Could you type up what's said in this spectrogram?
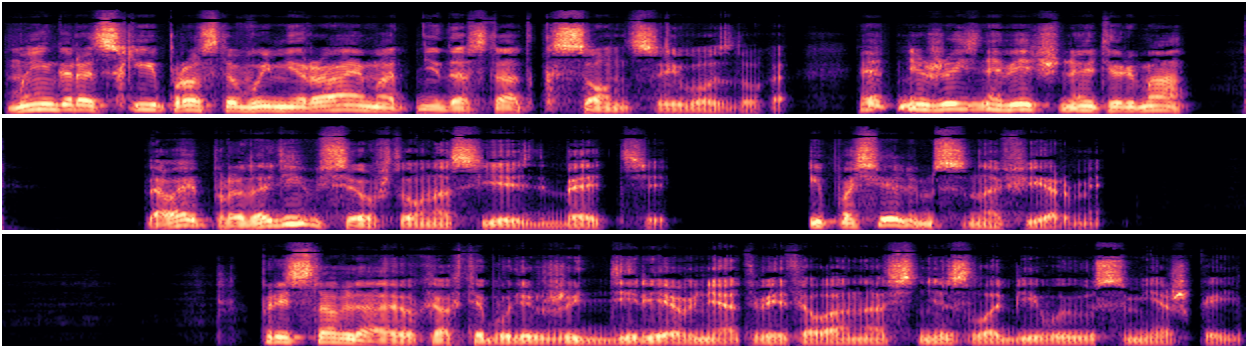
Мы, городские, просто вымираем от недостатка солнца и воздуха. Это не жизнь, а вечная тюрьма. Давай продадим все, что у нас есть, Бетти, и поселимся на ферме. «Представляю, как ты будешь жить в деревне», — ответила она с незлобивой усмешкой.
